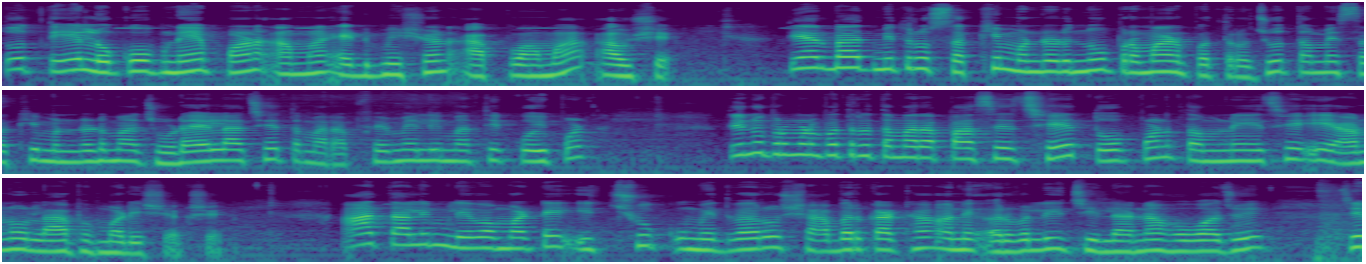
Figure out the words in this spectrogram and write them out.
તો તે લોકોને પણ આમાં એડમિશન આપવામાં આવશે. ત્યારબાદ મિત્રો સખી મંડળનું પ્રમાણપત્ર. જો તમે સખી મંડળમાં જોડાયેલા છે, તમારા ફેમિલીમાંથી કોઈ પણ, તેનું પ્રમાણપત્ર તમારા પાસે છે, તો પણ તમને છે એ આનો લાભ મળી શકશે. આ તાલીમ લેવા માટે ઈચ્છુક ઉમેદવારો સાબરકાંઠા અને અરવલ્લી જિલ્લાના હોવા જોઈએ, જે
